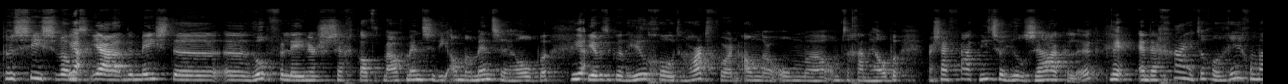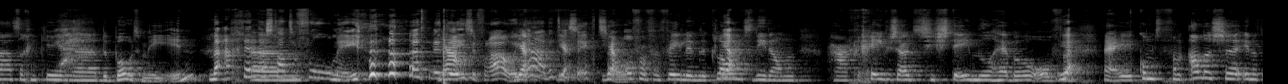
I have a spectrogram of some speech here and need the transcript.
Precies, want ja, de meeste uh, hulpverleners, zeg ik altijd maar, of mensen die andere mensen helpen, die hebben natuurlijk een heel groot hart voor een ander om, uh, om te gaan helpen. Maar zijn vaak niet zo heel zakelijk. Nee. En daar ga je toch wel regelmatig een keer de boot mee in. Mijn agenda staat er ehm, vol mee. met deze vrouwen. Ja, dat is echt zo. Ja, of een vervelende klant die dan haar gegevens uit het systeem wil hebben. Of ja. Uh, nou, je komt van alles uh, in het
